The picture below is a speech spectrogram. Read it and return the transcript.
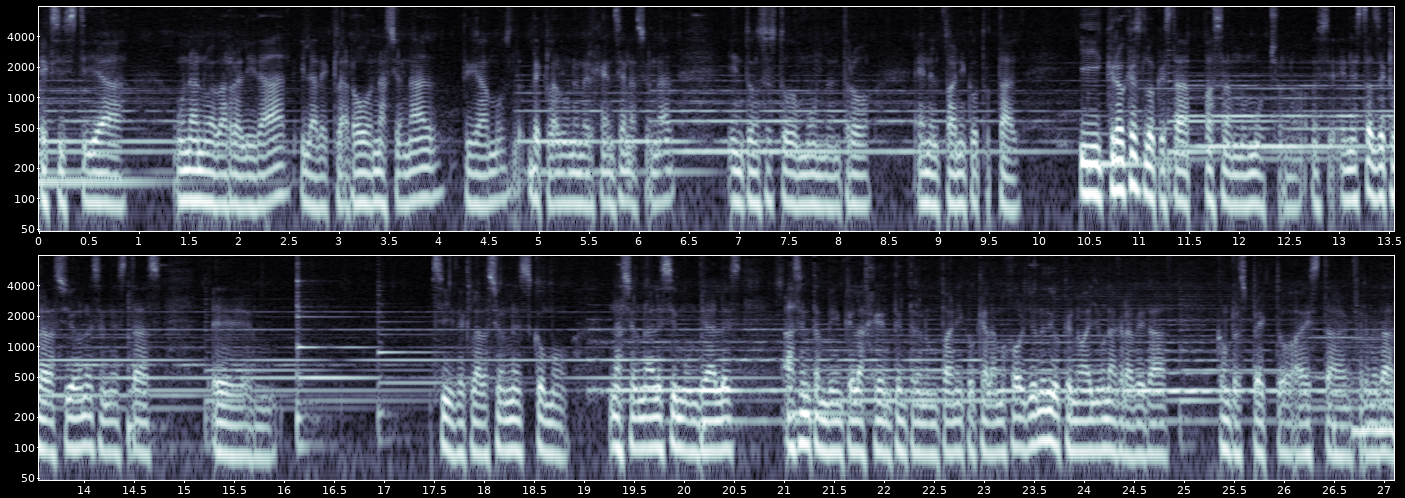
existía una nueva realidad y la declaró nacional, digamos, declaró una emergencia nacional. Y entonces todo el mundo entró en el pánico total. Y creo que es lo que está pasando mucho, ¿no? En estas declaraciones, en estas, em, sí, declaraciones como nacionales y mundiales, hacen también que la gente entre en un pánico que a lo mejor, yo no digo que no haya una gravedad con respecto a esta enfermedad,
